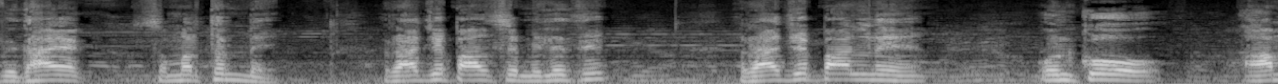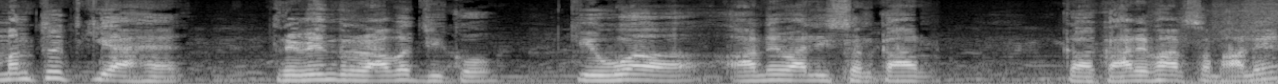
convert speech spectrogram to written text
विधायक समर्थन ने राज्यपाल से मिले थे। राज्यपाल ने उनको आमंत्रित किया है त्रिवेंद्र रावत जी को कि वह आने वाली सरकार का कार्यभार संभालें।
